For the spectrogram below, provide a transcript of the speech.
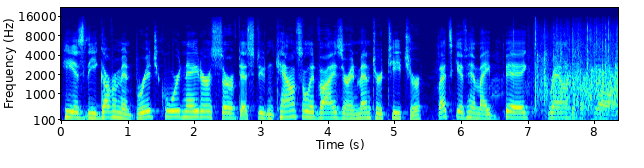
He is the government bridge coordinator, served as student council advisor and mentor teacher. Let's give him a big round of applause.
